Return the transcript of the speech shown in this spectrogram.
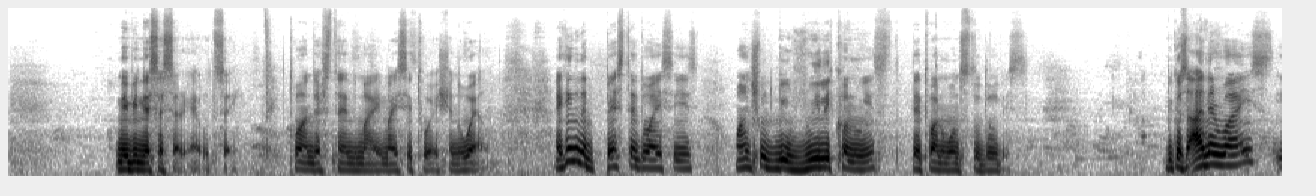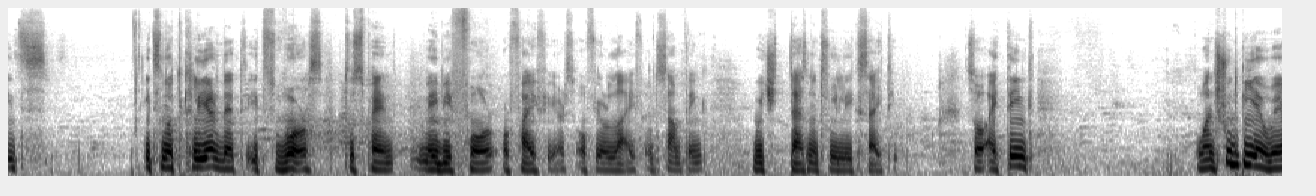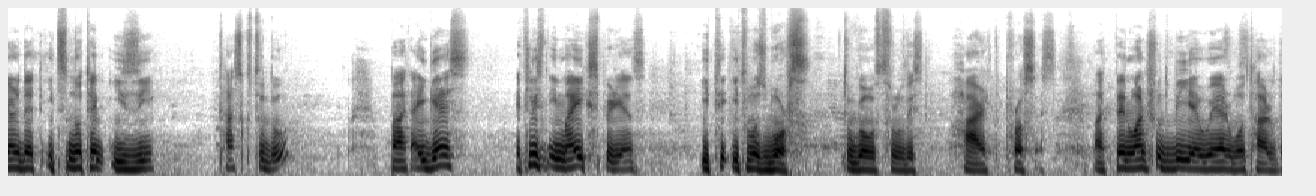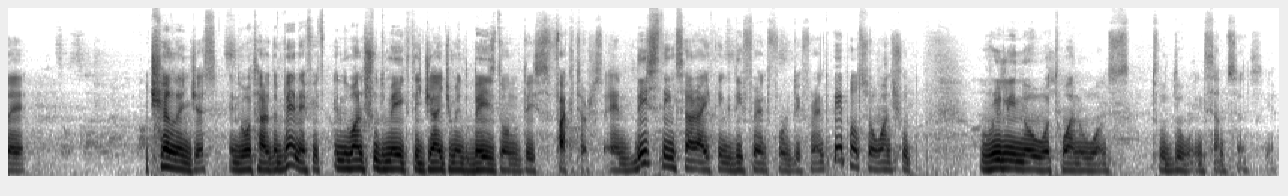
maybe necessary, I would say, to understand my, my situation well. I think the best advice is one should be really convinced that one wants to do this. Because otherwise, it's, it's not clear that it's worth to spend maybe four or five years of your life on something which does not really excite you. So I think one should be aware that it's not an easy task to do, but I guess, at least in my experience, it, it was worth to go through this hard process. But then one should be aware what are the challenges and what are the benefits, and one should make the judgment based on these factors. And these things are, I think, different for different people, so one should really know what one wants to do in some sense. Yeah.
